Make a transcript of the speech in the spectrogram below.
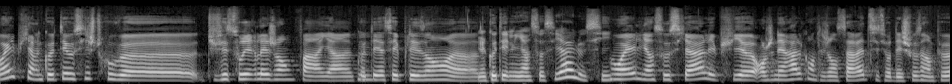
ouais, et puis il y a un côté aussi, je trouve, euh, tu fais sourire les gens. Enfin, il y a un côté assez plaisant. Il y a un côté lien social aussi. ouais, lien social. Et puis en général, quand les gens s'arrêtent, c'est sur des choses un peu.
